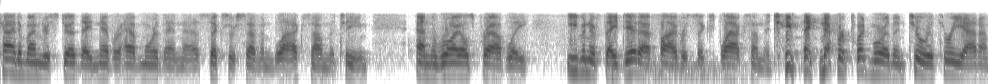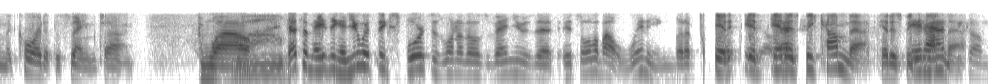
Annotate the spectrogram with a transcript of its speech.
kind of understood they never have more than uh, six or seven blacks on the team, and the Royals probably. Even if they did have five or six blacks on the team, they never put more than two or three out on the court at the same time. Wow. Wow. That's amazing. And you would think sports is one of those venues that it's all about winning, but of It course, it you know, it has become that. It has it become has that. become.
